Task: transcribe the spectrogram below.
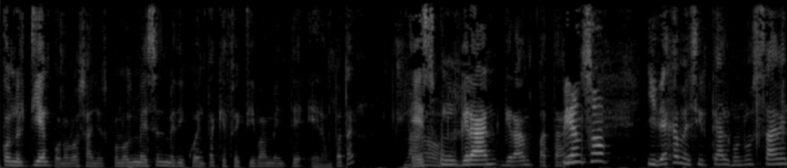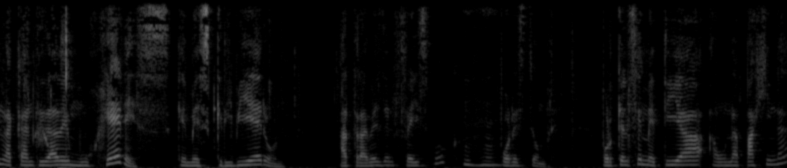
con el tiempo, no los años, con los meses me di cuenta que efectivamente era un patán. Claro. Es un gran, gran patán. Pienso, Y déjame decirte algo, no saben la cantidad de mujeres que me escribieron a través del Facebook por este hombre. Porque él se metía a una página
